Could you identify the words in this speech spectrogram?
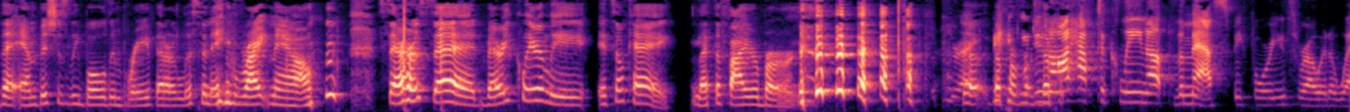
the ambitiously bold and brave that are listening right now, Sarah said very clearly, it's okay. Let the fire burn. right. The, the, you do the, not have to clean up the mess before you throw it away.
